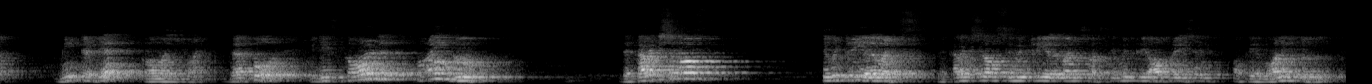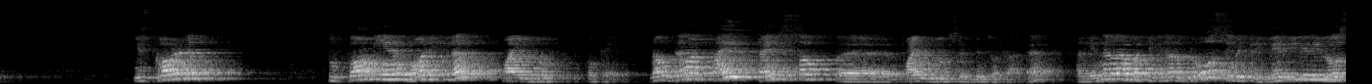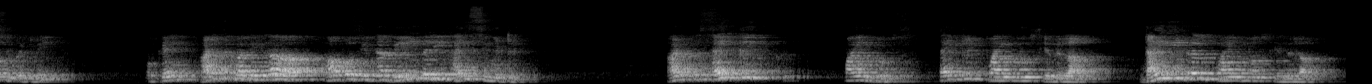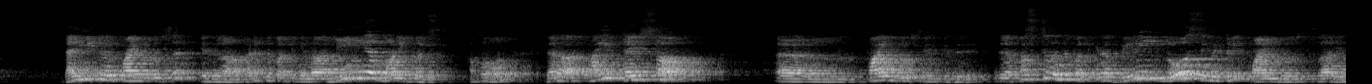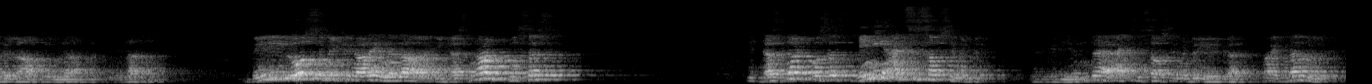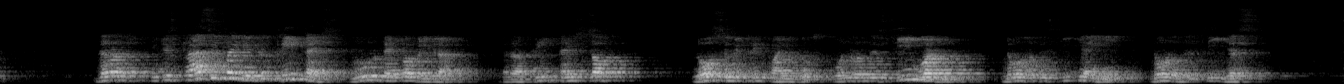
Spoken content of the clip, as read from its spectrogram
meet at a common point therefore it is called point group the collection of symmetry elements the collection of symmetry elements or symmetry operations of a molecule is called to form a molecular point group. Okay. Now there are five types of uh, point groups இருக்குன்னு சொல்றாங்க அது என்னெல்லாம் பாத்தீங்கன்னா low symmetry very very low symmetry okay அடுத்து பாத்தீங்கன்னா ஆப்போசிட்டா very very high symmetry அடுத்து cyclic point groups cyclic point groups எதெல்லாம் Dihedral point groups எதெல்லாம் டைஹீட்ரல் பாயிண்ட் குரூப்ஸ் எதெல்லாம் அடுத்து பாத்தீங்கன்னா லீனியர் மாலிகுல்ஸ் அப்போ there are five types of point groups இருக்குது. இதுல ஃபர்ஸ்ட் வந்து பாத்தீங்கன்னா வெரி லோ சிமெட்ரி பாயிண்ட் குரூப்ஸ்லாம் எதெல்லாம் அப்படின்னா பாத்தீங்கன்னா வெரி லோ சிமெட்ரினால என்னன்னா it does not possess it does not possess any axis of symmetry இதுக்கு எந்த ஆக்சிஸ் ஆஃப் சிமெட்ரி இருக்காது. For example there are it is classified into three types மூணு டைப்பா பிரிக்கிறாங்க there are three types of low symmetry point groups ஒன்னு வந்து C1 இன்னொன்று வந்து CI இன்னொன்று வந்து CS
